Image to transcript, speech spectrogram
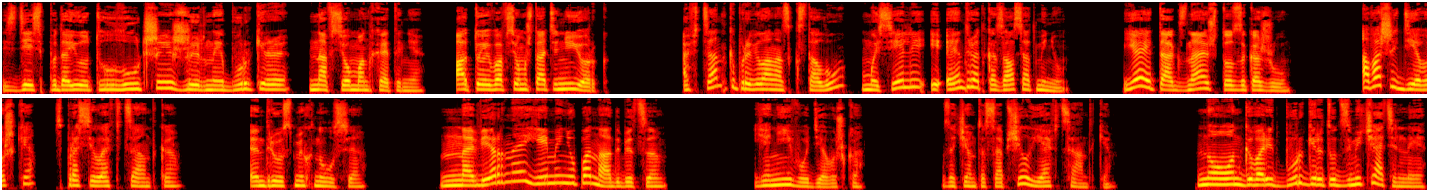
«здесь подают лучшие жирные бургеры на всем Манхэттене, а то и во всем штате Нью-Йорк». Официантка провела нас к столу, мы сели, и Эндрю отказался от меню. «Я и так знаю, что закажу». «А вашей девушке?» — спросила официантка. Эндрю усмехнулся. Наверное, ей меню понадобится. Я не его девушка. Зачем-то сообщил я официантке. Но он говорит, бургеры тут замечательные.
